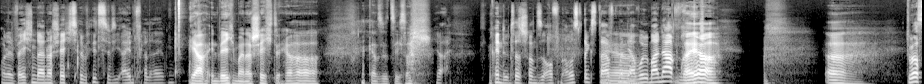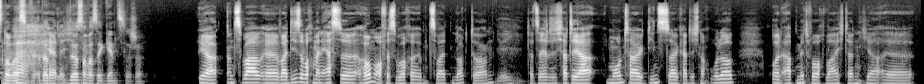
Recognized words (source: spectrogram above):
Und in welchen deiner Schächte willst du die einverleiben? Ja, in welchen meiner Schächte? Ja, ganz witzig, Sasch. Ja. Wenn du das schon so offen ausdrückst, darf Ja. man ja wohl mal nachfragen. Naja. Äh, du hast noch was. Ach, da- du hast noch was ergänzt, Sascha. Ja, und zwar äh, war diese Woche meine erste Homeoffice-Woche im zweiten Lockdown. Tatsächlich, ich hatte ja Montag, Dienstag hatte ich noch Urlaub und ab Mittwoch war ich dann hier äh,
